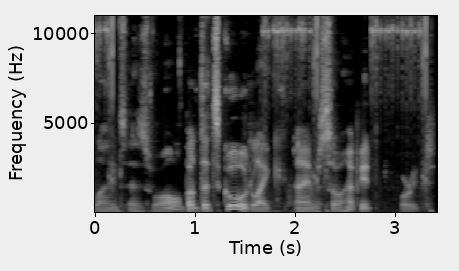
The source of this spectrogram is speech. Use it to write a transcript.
plants as well. But that's good. Like I'm so happy for it.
